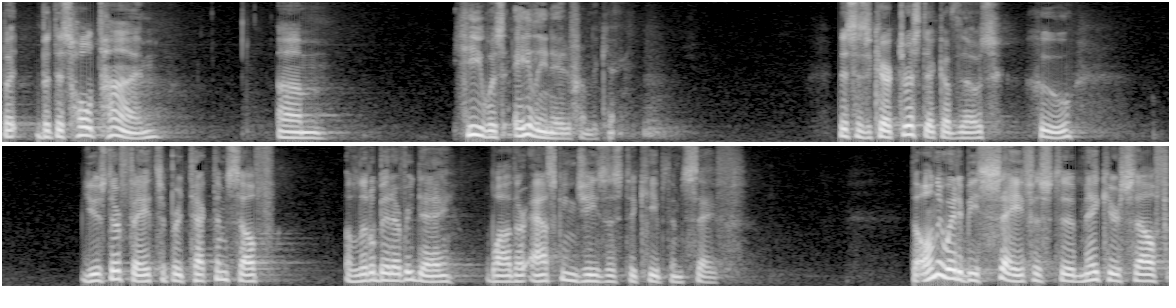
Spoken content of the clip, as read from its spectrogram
But, but this whole time, um, he was alienated from the king. This is a characteristic of those who use their faith to protect themselves a little bit every day while they're asking Jesus to keep them safe. The only way to be safe is to make yourself,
